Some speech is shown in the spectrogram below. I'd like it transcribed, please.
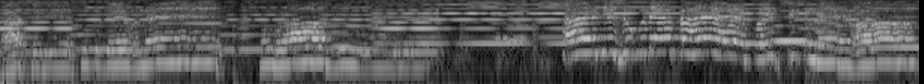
વ્યાસજીએ સુખદેવને સંભળાવ્યું. સુખદેવ કહે પરીક્ષિત ને વાત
